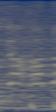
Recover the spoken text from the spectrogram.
agarrada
